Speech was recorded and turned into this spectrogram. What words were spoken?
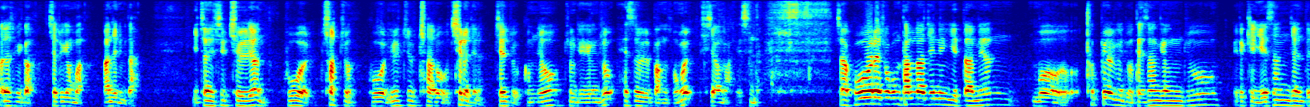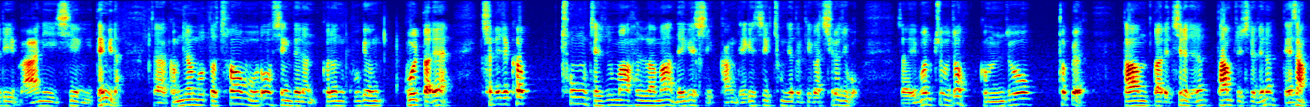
안녕하십니까. 제주경마 안전입니다. 2017년 9월 첫 주, 9월 1주 차로 치러지는 제주 금요 중계경주 해설 방송을 시작하겠습니다. 자, 9월에 조금 달라지는 게 있다면 뭐 특별경주, 대상경주 이렇게 예선전들이 많이 시행이 됩니다. 자, 금년부터 처음으로 시행되는 그런 구경 9월 달에 챌린지컵 총 제주마 한라마 4개씩 각 4개씩 총 8개가 치러지고 자, 이번 주죠. 금주 특별 다음 달에 치러지는 다음 주에 치러지는 대상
